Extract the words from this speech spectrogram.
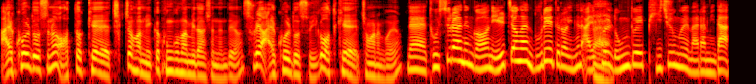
알코올 도수는 어떻게 측정합니까? 궁금합니다 하셨는데요. 술의 알코올 도수 이거 어떻게 정하는 거예요? 네, 도수라는 건 일정한 물에 들어 있는 알코올 네. 농도의 비중을 말합니다.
